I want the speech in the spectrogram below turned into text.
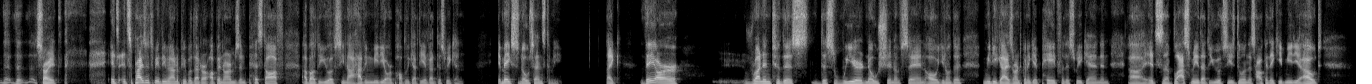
the, the, the sorry it's it's surprising to me the amount of people that are up in arms and pissed off about the UFC not having media or public at the event this weekend. It makes no sense to me. Like they are run into this this weird notion of saying, "Oh, you know, the media guys aren't going to get paid for this weekend, and uh, it's a blasphemy that the UFC is doing this. How could they keep media out?"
